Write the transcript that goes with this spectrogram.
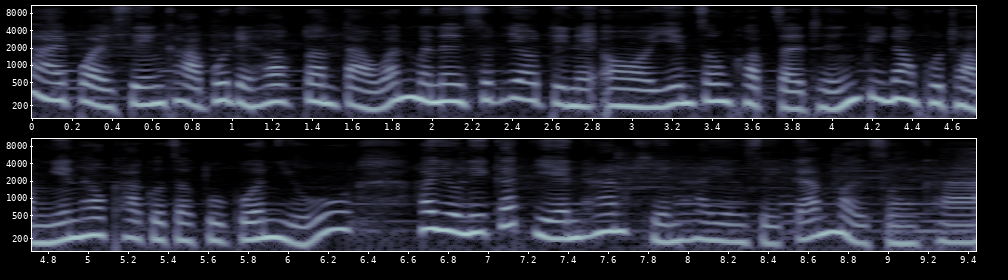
มายปล่อยเสียงข่าวผู้ใดฮอกตอนตาวันเมื่อในสุดเยาวตีในออยินจงขอบใจถึงพี่น้องผู้ถ่อมเย็นเฮาคากุจักกูกวนอยู่ฮายุลิกัดเย็นห้ามเขียนหายังสีกัมเหมยสงค่ะ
